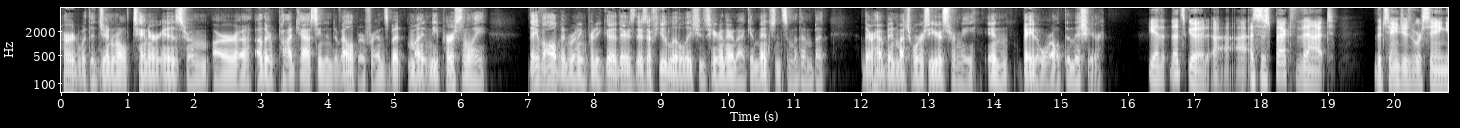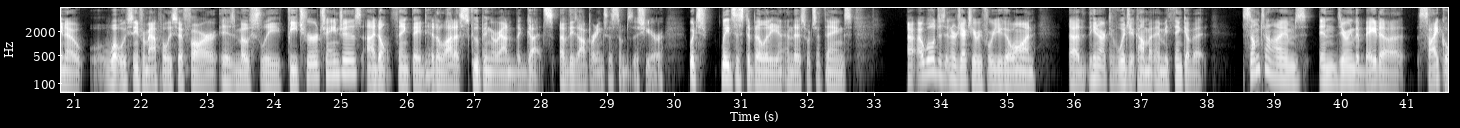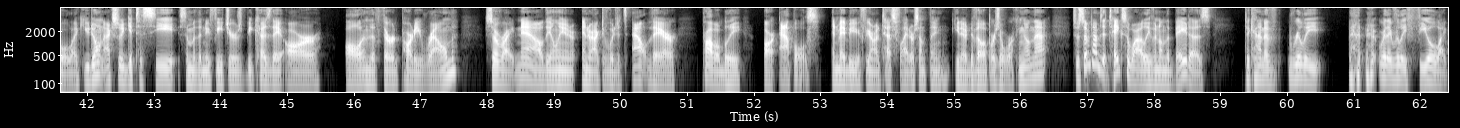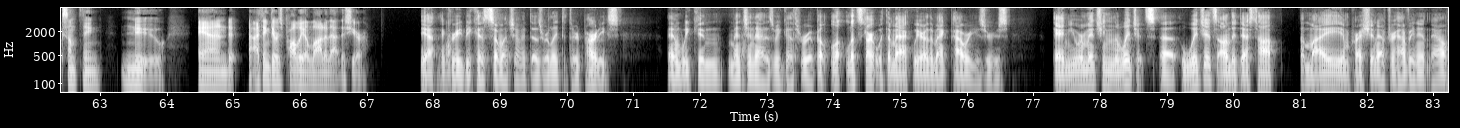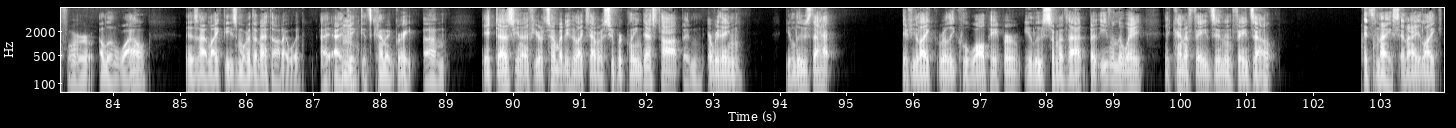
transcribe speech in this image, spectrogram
heard what the general tenor is from our uh, other podcasting and developer friends, but my, me personally, they've all been running pretty good. There's there's a few little issues here and there, and I can mention some of them, but there have been much worse years for me in beta world than this year. Yeah, that's good. I, I suspect that the changes we're seeing, you know, what we've seen from Apple so far is mostly feature changes. I don't think they did a lot of scooping around the guts of these operating systems this year, which leads to stability and, those sorts of things. I, I, will just interject here before you go on. Uh, the interactive widget comment made me think of it. Sometimes in during the beta, cycle. Like you don't actually get to see some of the new features because they are all in the third party realm. So right now, the only inter- interactive widgets out there probably are Apple's. And maybe if you're on a test flight or something, you know, developers are working on that. So sometimes it takes a while, even on the betas, to kind of really, where they really feel like something new. And I think there's probably a lot of that this year. Yeah, agreed. Because so much of it does relate to third parties and we can mention that as we go through it. But l- let's start with the Mac. We are the Mac power users. And you were mentioning the widgets. Uh, widgets on the desktop, uh, my impression after having it now for a little while is I like these more than I thought I would. I, I hmm. think it's kind of great. Um, it does, you know, if you're somebody who likes to have a super clean desktop and everything You lose that. If you like really cool wallpaper, you lose some of that. But even the way it kind of fades in and fades out, it's nice. And I like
